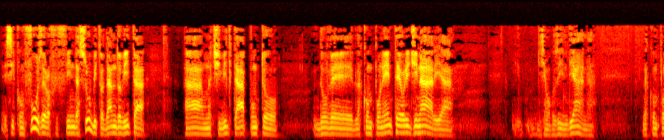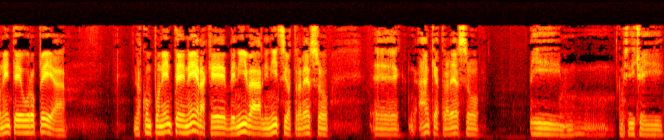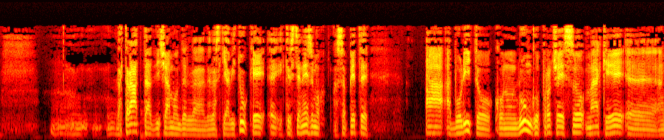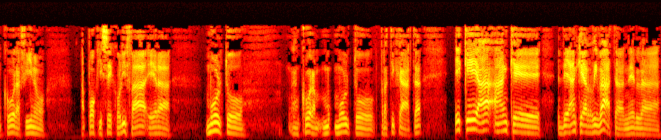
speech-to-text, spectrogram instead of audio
si confusero fin da subito, dando vita a una civiltà appunto dove la componente originaria, diciamo così, indiana, la componente europea, la componente nera che veniva all'inizio attraverso, eh, anche attraverso i, come si dice, i, la tratta diciamo, della, della, schiavitù che eh, il cristianesimo, sapete, ha abolito con un lungo processo ma che eh, ancora fino a pochi secoli fa era molto ancora m- molto praticata e che ha anche, ed è anche arrivata nel,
